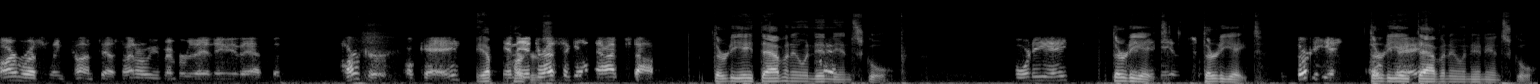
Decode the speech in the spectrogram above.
arm wrestling contests. I don't remember that, any of that, but Harker, okay. Yep, And Harker's. the address again? Now I'm stopped. 38th Avenue and Indian School. 48, 38. 38. 38. 38th okay. Avenue and Indian School.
